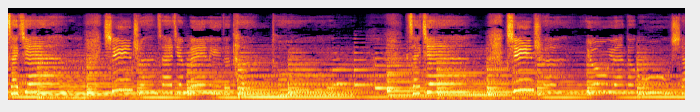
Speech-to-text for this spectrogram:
再见青春再见美丽的疼痛。再见青春永远的故乡。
